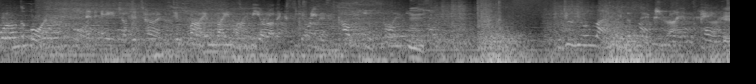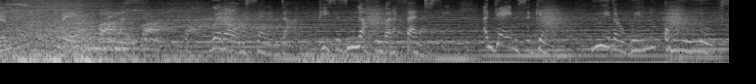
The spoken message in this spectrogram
world order, an age of deterrence defined by its fear of extremist cult influence. Hmm. Do you like the picture I am painting? Big boss. When all is said and done, peace is nothing but a fantasy. A game is a game. You either win or you lose.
